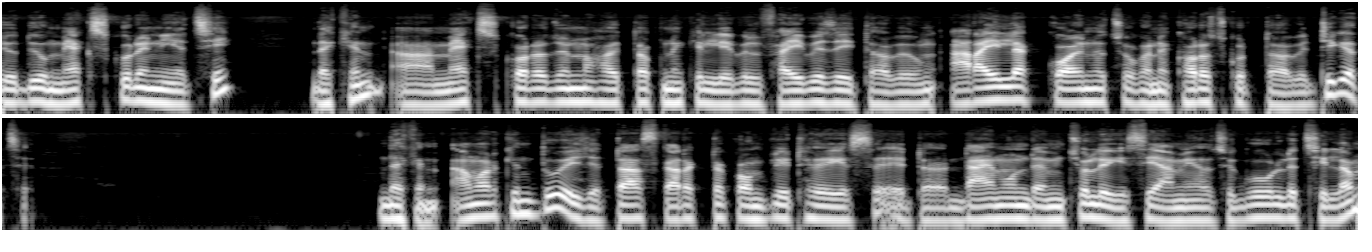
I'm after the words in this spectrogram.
যদিও ম্যাক্স করে নিয়েছি, দেখেন ম্যাক্স করার জন্য হয়তো আপনাকে লেভেল ফাইভে যেতে হবে এবং আড়াই লাখ কয়েন হচ্ছে ওখানে খরচ করতে হবে, ঠিক আছে? দেখেন, আমার কিন্তু এই যে টাস্ক আরেকটা কমপ্লিট হয়ে গেছে, এটা ডায়মন্ডে আমি চলে গেছি, আমি হচ্ছে গোল্ডে ছিলাম।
